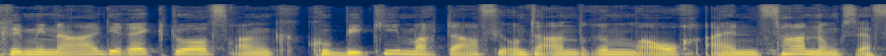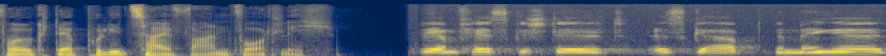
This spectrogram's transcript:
Kriminaldirektor Frank Kubicki macht dafür unter anderem auch einen Fahndungserfolg der Polizei verantwortlich. Wir haben festgestellt, es gab eine Menge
